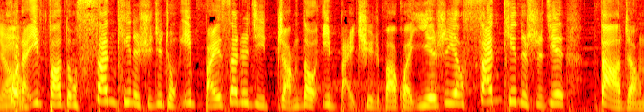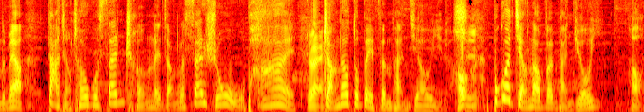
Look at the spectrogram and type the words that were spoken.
有后来一发动，三天的时间从一百三十几涨到一百七十八块，也是一样，三天的时间。大涨怎么样？大涨超过三成嘞，涨了三十五趴哎，对，涨到都被分盘交易了。好，不过讲到分盘交易，好，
